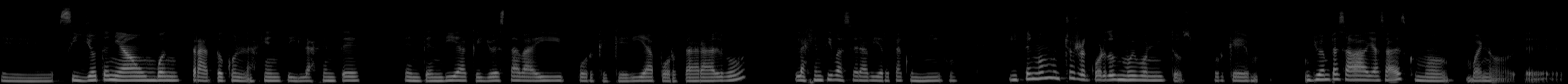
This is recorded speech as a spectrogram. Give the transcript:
eh, si yo tenía un buen trato con la gente y la gente entendía que yo estaba ahí porque quería aportar algo, la gente iba a ser abierta conmigo. Y tengo muchos recuerdos muy bonitos porque yo empezaba, ya sabes, como, bueno, eh,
